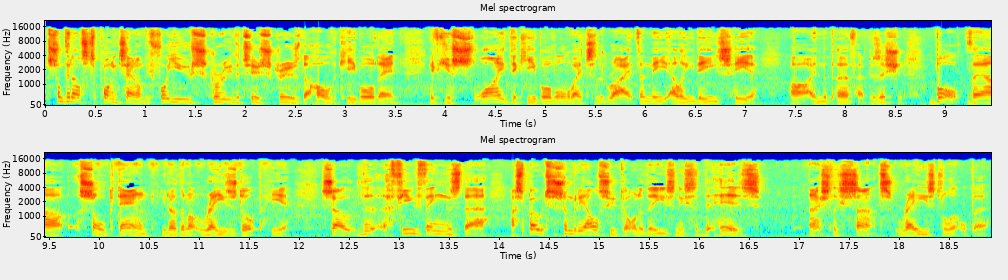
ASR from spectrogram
something else to point out. Before you screw the two screws that hold the keyboard in if you slide the keyboard all the way to the right then the LEDs here are in the perfect position. But they are sunk down. You know they're not raised up here. So the, a few things there. I spoke to somebody else who'd got one of these and he said that his actually sat raised a little bit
